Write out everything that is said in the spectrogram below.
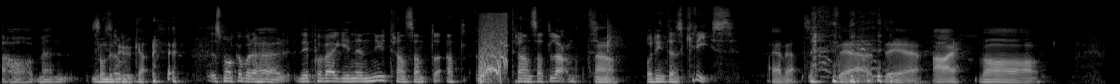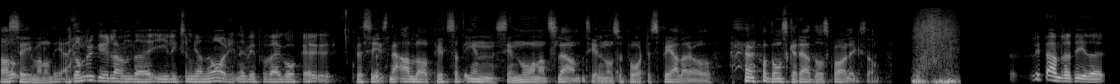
Ja, men... Som det liksom, brukar. Smaka på det här. Det är på väg in en ny transat at transatlant. ja, Och det är inte ens kris. jag vet. Det är, det är, nej, vad, vad säger man om det? De brukar ju landa i liksom januari när vi är på väg att åka ur. Precis, när alla har pytsat in sin månadslön till någon supporterspelare och, och de ska rädda oss kvar liksom. Lite andra tider.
